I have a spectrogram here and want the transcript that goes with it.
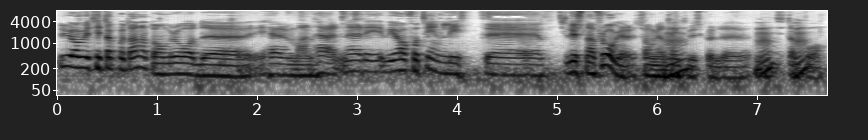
Du, om vi tittar på ett annat område, Herman, här. När det, vi har fått in lite eh, lyssnarfrågor som jag tänkte vi skulle titta på.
